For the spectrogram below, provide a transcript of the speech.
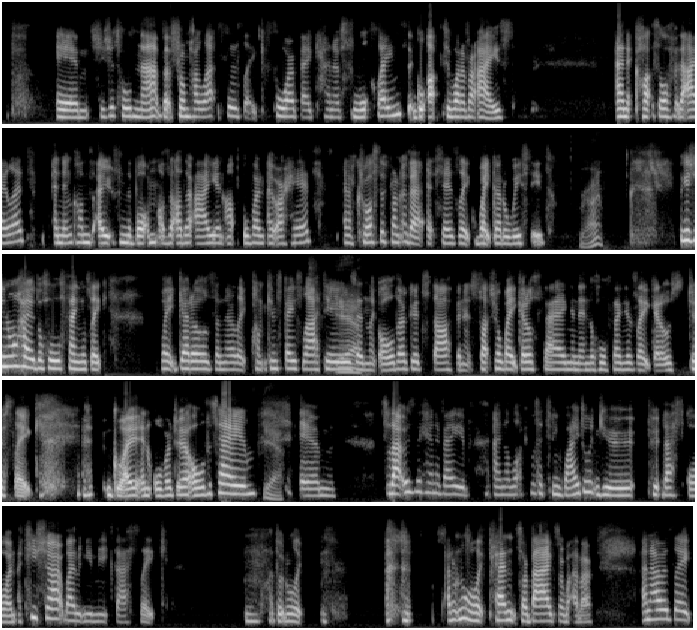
um, she's just holding that, but from her lips there's like four big kind of smoke lines that go up to one of her eyes. And it cuts off at the eyelid and then comes out from the bottom of the other eye and up over and out her head. And across the front of it it says like white girl wasted. Right? Because you know how the whole thing is like white girls and they're like pumpkin spice lattes Yeah. and like all their good stuff and it's such a white girls thing and then the whole thing is like girls just like go out and overdo it all the time Yeah. um so that was the kind of vibe and a lot of people said to me why don't you put this on a t-shirt why don't you make this like mm, i don't know like i don't know like prints or bags or whatever and i was like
